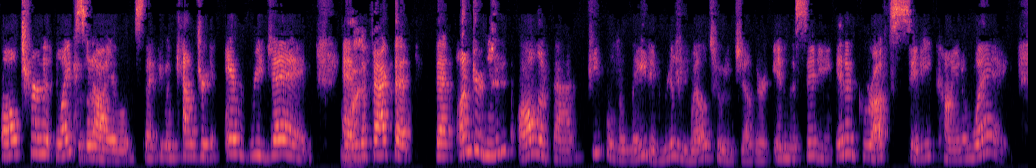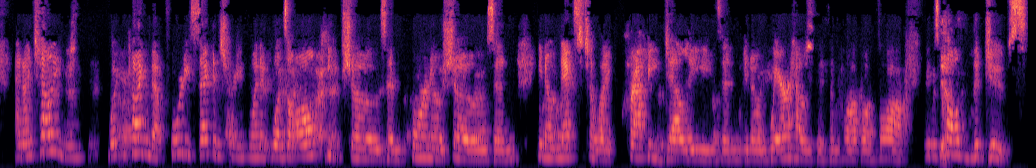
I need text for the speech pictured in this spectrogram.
alternate lifestyles that you encountered every day and Right. the fact that that underneath all of that people related really well to each other in the city in a gruff city kind of way and i tell you what you're talking about 42nd street when it was all peep shows and porno shows and you know, next to like crappy delis and, you know, warehouses and blah, blah, blah. It was Yeah. called the Deuce.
